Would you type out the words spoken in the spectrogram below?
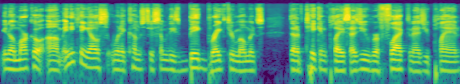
You know, Marco, um, anything else when it comes to some of these big breakthrough moments that have taken place as you reflect and as you plan.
